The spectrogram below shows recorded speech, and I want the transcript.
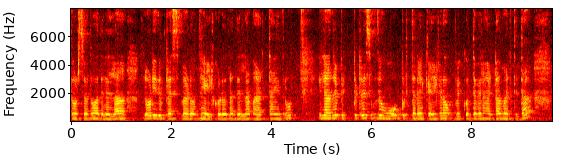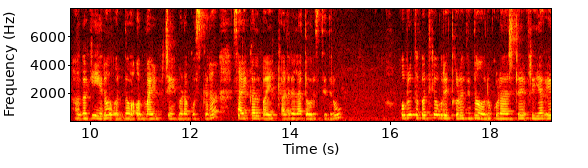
ತೋರಿಸೋದು, ಅದನ್ನೆಲ್ಲ ನೋಡಿ ಇದು ಪ್ರೆಸ್ ಮಾಡು ಅಂತ ಹೇಳ್ಕೊಡೋದು, ಅದೆಲ್ಲ ಮಾಡ್ತಾಯಿದ್ರು ಇಲ್ಲಾಂದರೆ ಬಿಟ್ಬಿಟ್ರೆ ಸುಮ್ಮನೆ ಹೋಗ್ಬಿಡ್ತಾನೆ, ಕೆಳಗಡೆ ಹೋಗಬೇಕು ಅಂತ ಬೇರೆ ಹಠ ಮಾಡ್ತಿದ್ದ. ಹಾಗಾಗಿ ಏನೋ ಒಂದು ಅವ್ನ ಮೈಂಡ್ ಚೇಂಜ್ ಮಾಡೋಕ್ಕೋಸ್ಕರ ಸೈಕಲ್ ಬೈಕ್ ಅದನ್ನೆಲ್ಲ ತೋರಿಸ್ತಿದ್ರು. ಒಬ್ಬರು ತಪ್ಪತ್ತಿಗೆ ಒಬ್ರು ಎತ್ಕೊಳ್ಳೋದ್ರಿಂದ ಅವನು ಕೂಡ ಅಷ್ಟೇ ಫ್ರೀಯಾಗಿ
